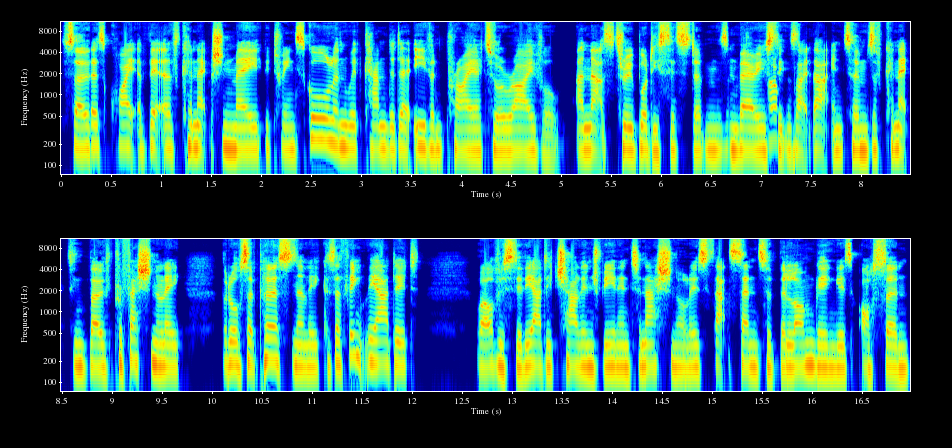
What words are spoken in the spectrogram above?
So there's quite a bit of connection made between school and with candidate even prior to arrival. And that's through buddy systems and various oh. things like that in terms of connecting both professionally, but also personally. Cause I think the added well, obviously the added challenge being international is that sense of belonging is often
